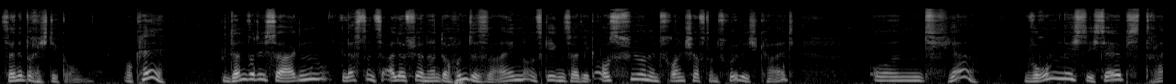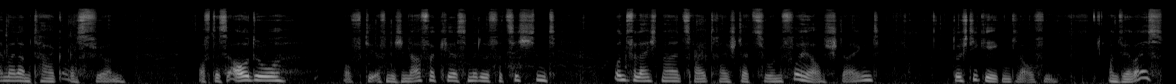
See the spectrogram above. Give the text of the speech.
seine Berechtigung. Okay, dann würde ich sagen, lasst uns alle füreinander Hunde sein, uns gegenseitig ausführen in Freundschaft und Fröhlichkeit. Und ja, warum nicht sich selbst dreimal am Tag ausführen? Auf das Auto, auf die öffentlichen Nahverkehrsmittel verzichtend und vielleicht mal zwei, drei Stationen vorher aussteigend durch die Gegend laufen. Und wer weiß,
